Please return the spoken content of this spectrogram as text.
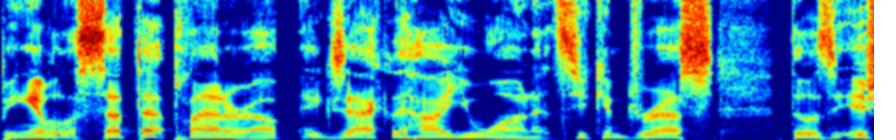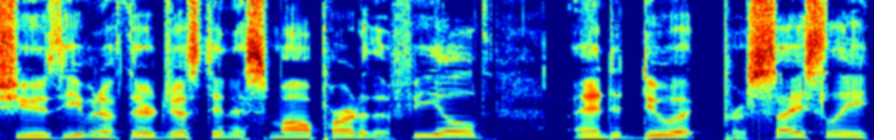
being able to set that planter up exactly how you want it so you can address those issues, even if they're just in a small part of the field and to do it precisely,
